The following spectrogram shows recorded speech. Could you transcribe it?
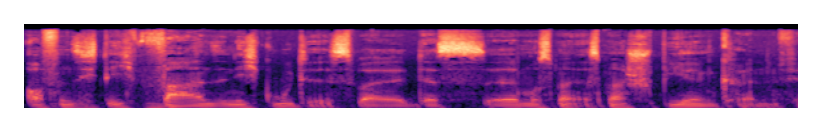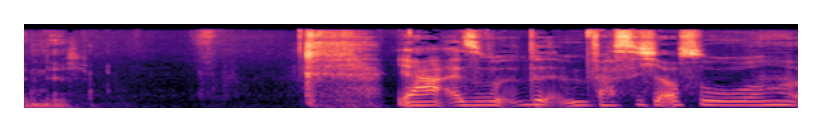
offensichtlich wahnsinnig gut ist, weil das äh, muss man erstmal spielen können, finde ich. Ja, also was ich auch so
